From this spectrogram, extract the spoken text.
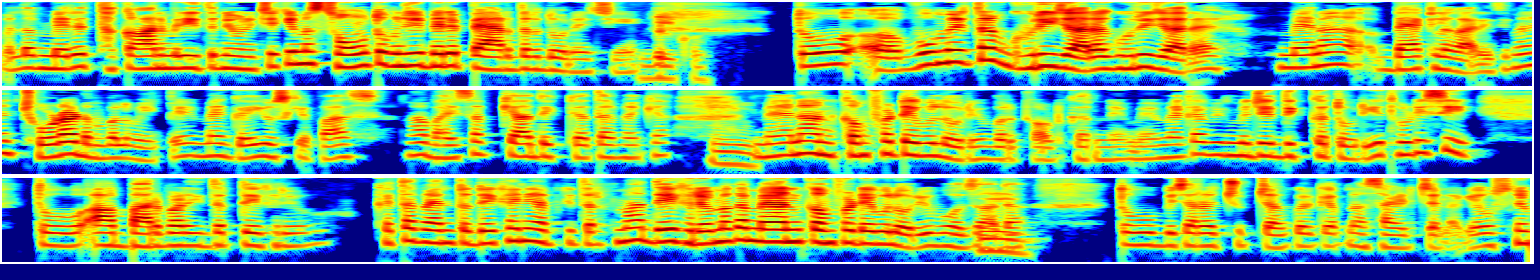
मतलब मेरे थकान मेरी इतनी होनी चाहिए कि मैं सोऊं तो मुझे मेरे पैर दर्द होने चाहिए। बिल्कुल। तो वो मेरी तरफ़ घुरी जा रहा है घुरी जा रहा है। मैं ना बैक लगा रही थी मैंने छोड़ा डंबल वहीं पे मैं गई उसके पास। मैं भाई साहब क्या दिक्कत है? मैं क्या मैं ना अनकंफर्टेबल हो रही हूँ वर्कआउट करने में। मैं क्या अभी मुझे दिक्कत हो रही है थोड़ी सी? तो आप बार बार इधर देख रहे हो। कहता मैंने तो देखा नहीं आपकी तरफ़। माँ देख रहे हो। मैं कहा मैं अनकंफर्टेबल हो रही हूँ बहुत ज़्यादा। हम्म, तो वो बेचारा चुपचाप करके अपना साइड चला गया। उसने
